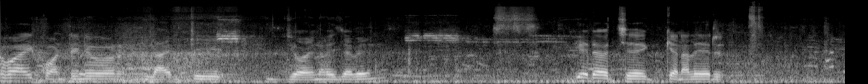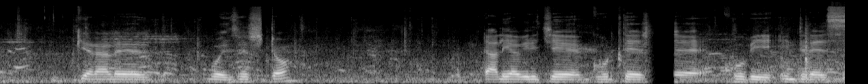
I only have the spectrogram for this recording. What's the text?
সবাই কন্টিনিউর লাইভটি জয়েন হয়ে যাবেন। এটা হচ্ছে ক্যানালের ক্যানালের বৈশিষ্ট্য। টালিয়া ব্রিজে ঘুরতে এসে খুবই ইন্টারেস্ট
